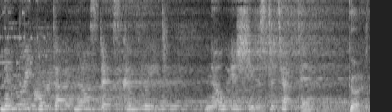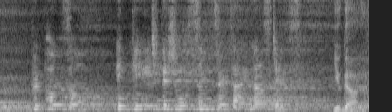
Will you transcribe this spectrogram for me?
Memory core diagnostics complete. No issues detected. Good. Proposal. Engage visual sensor diagnostics. You got it.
